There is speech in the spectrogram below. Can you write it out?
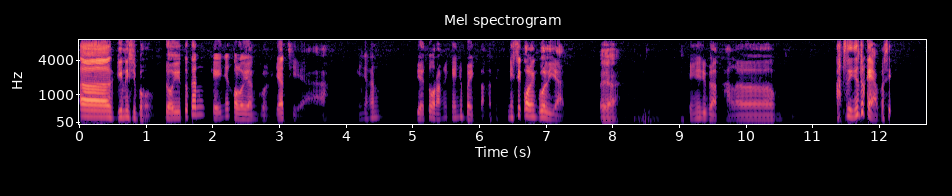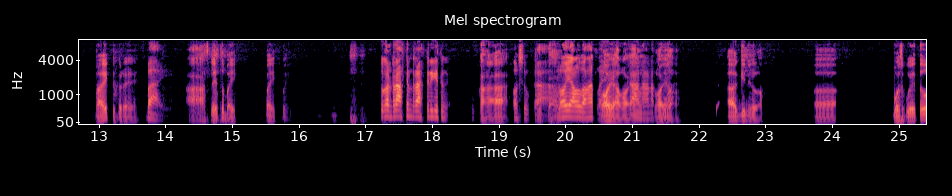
eh gini sih, Bo. Doi itu kan kayaknya kalau yang gue lihat sih ya, kayaknya kan dia tuh orangnya kayaknya baik banget. ya. Ini sih kalau yang gue lihat, ya kayaknya juga kalem. Aslinya tuh kayak apa sih? baik sebenarnya Baik. asli itu baik baik baik Itu kan reaktif-reaktif gitu nggak? suka Oh suka. Suka. Loyal banget lah. ya loyal ke loyal anak-anak loyal gua. Eh, gini loh Eh, bos gue itu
